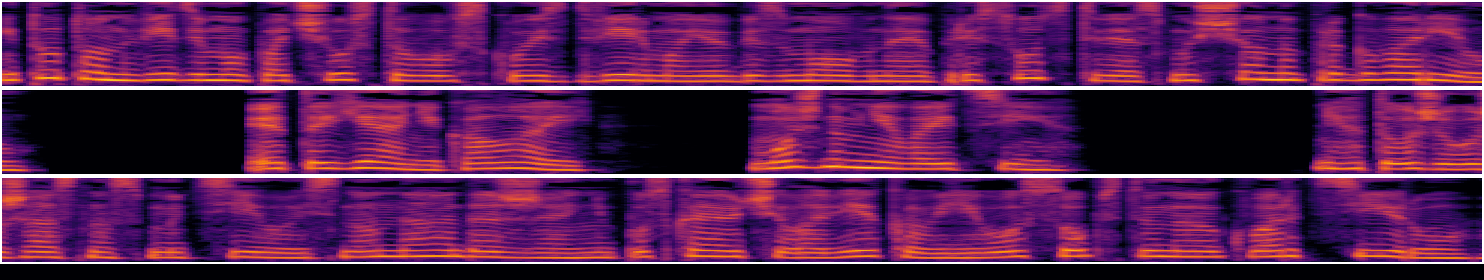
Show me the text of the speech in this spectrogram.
И тут он, видимо, почувствовав сквозь дверь мое безмолвное присутствие, смущенно проговорил. «Это я, Николай. Можно мне войти?» Я тоже ужасно смутилась, но надо же, не пускаю человека в его собственную квартиру.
